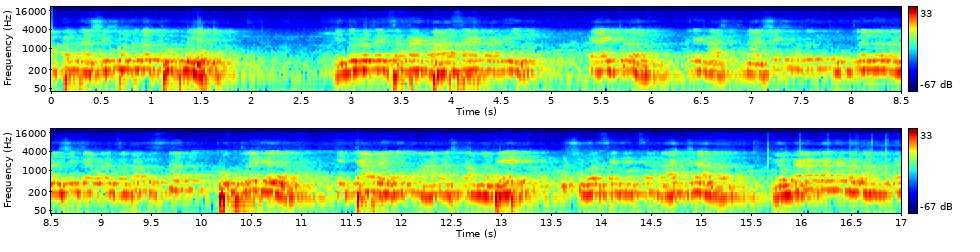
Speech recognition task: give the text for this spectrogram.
आपण नाशिकमधूनच फुंकूया हिंदू हृदय सम्राट बाळासाहेबांनी ते ऐकलं आणि नाशिकमधून फुंकलेलं रणशिंग एवढं जबरदस्त फुंकलं गेलं की त्यावेळेला महाराष्ट्रामध्ये शिवसेनेचं राज्य आलं. योगायोगाने म्हणा पुन्हा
